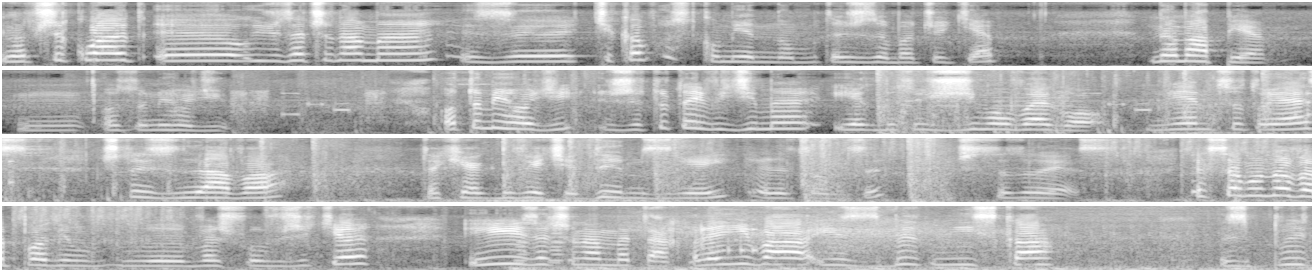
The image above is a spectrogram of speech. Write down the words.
Na przykład y, już zaczynamy z ciekawostką jedną, też zobaczycie. Na mapie, mm, o co mi chodzi. O to mi chodzi, że tutaj widzimy jakby coś zimowego. Nie wiem co to jest, czy to jest lawa, tak jakby wiecie, dym z niej lecący, czy co to jest. Tak samo nowe podium weszło w życie i zaczynamy tak. Leniwa jest zbyt niska, zbyt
